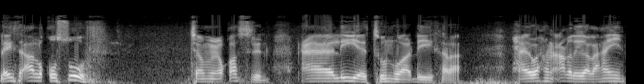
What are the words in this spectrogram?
laakiin alqusuur jamcu qasrin caaliyatun waa dhigi karaa. Maxaa waxaan caqliga lahayn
